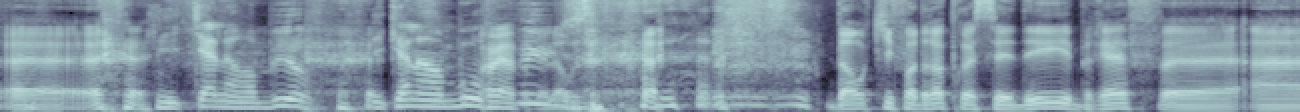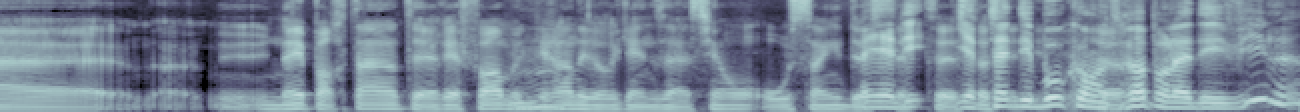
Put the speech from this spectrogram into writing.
Les calembures, les calembours un après. Donc, il faudra procéder, bref, à une importante réforme, une grande réorganisation au sein de Ben, Il y a, des- cette il y a peut-être des beaux contrats pour la Davy, là.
